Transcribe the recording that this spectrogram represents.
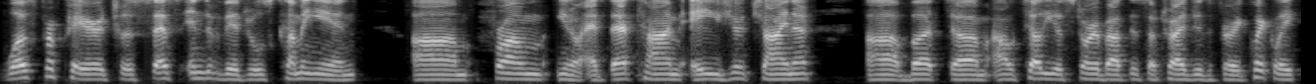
was prepared to assess individuals coming in um, from, you know, at that time, Asia, China. Uh, but um, I'll tell you a story about this. I'll try to do this very quickly.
